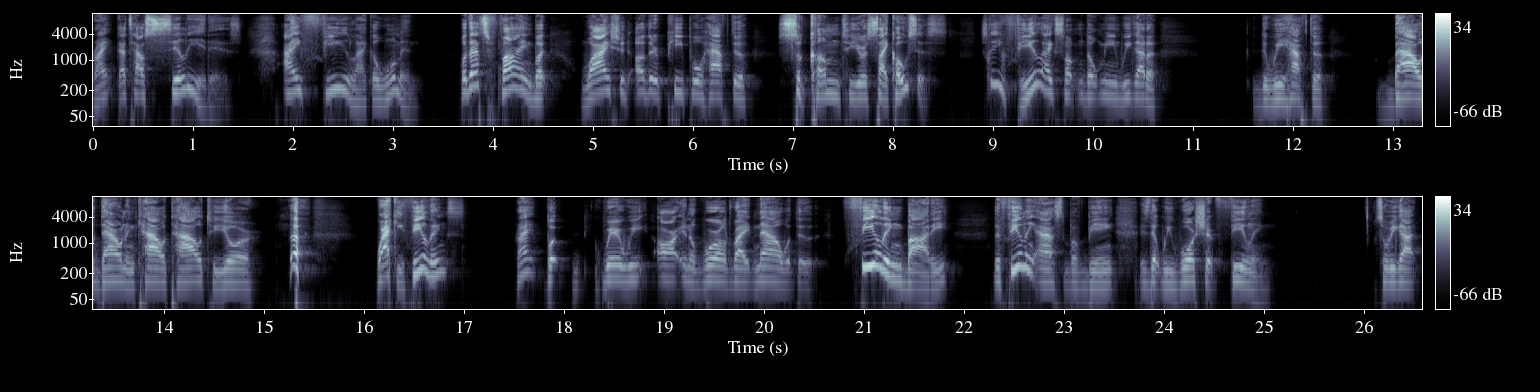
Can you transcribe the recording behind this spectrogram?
Right? That's how silly it is. I feel like a woman. Well, that's fine, but why should other people have to succumb to your psychosis? Just because you feel like something don't mean we gotta do we have to bow down and kowtow to your wacky feelings, right? But where we are in a world right now with the feeling body, the feeling aspect of being is that we worship feeling. So we got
